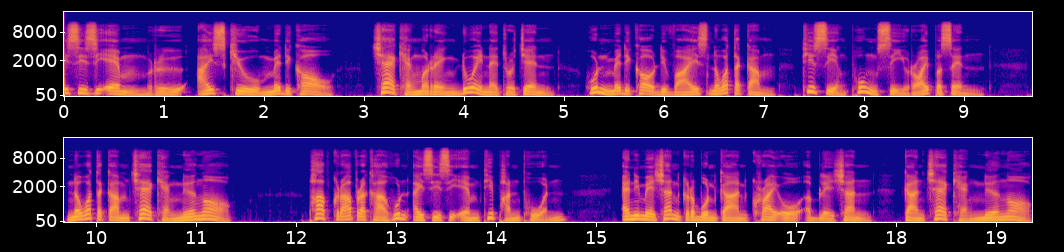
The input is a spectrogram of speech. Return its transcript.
ICCM หรือ IceQ Medical แช่แข็งมะเร็งด้วยไนโตรเจน หุ้น Medical Device นวัตกรรมที่เสี่ยงพุ่ง 400%นวัตกรรมแช่แข็งเนื้องอก ภาพกราฟราคาหุ้น ICCM ที่ผันผวนแอนิเมชันกระบวนการ Cryoablation การแช่แข็งเนื้องอก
